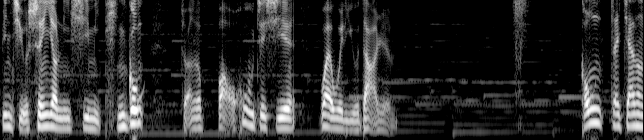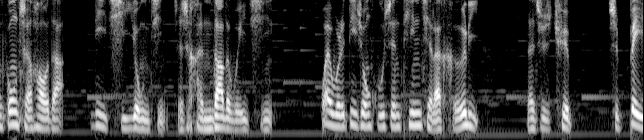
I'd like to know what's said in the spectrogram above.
并且有声音要尼西米停工，转而保护这些外围的犹大人。工再加上工程浩大，力气用尽，这是很大的危机。外围的弟兄呼声听起来合理，但是却是被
